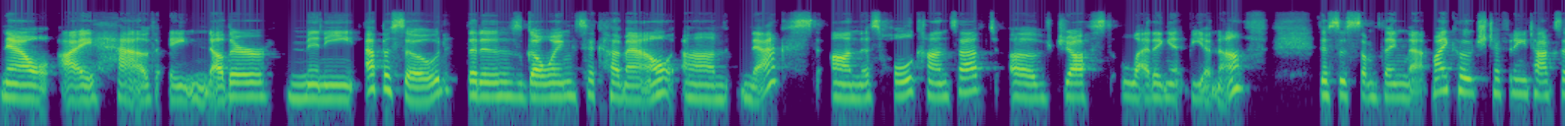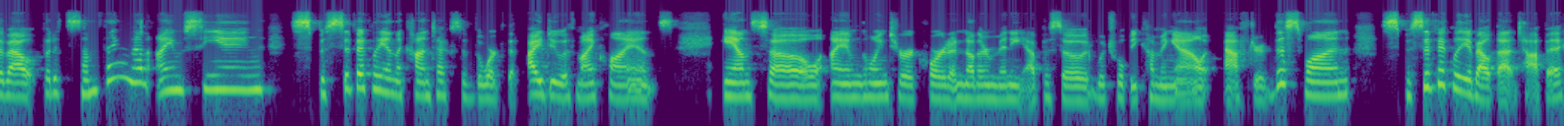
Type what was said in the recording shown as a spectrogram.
Now, I have another mini episode that is going to come out um, next on this whole concept of just letting it be enough. This is something that my coach Tiffany talks about, but it's something that I'm seeing specifically in the context of the work that I do with my clients. And so I am going to record another mini episode, which will be coming out after this one, specifically about that topic.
